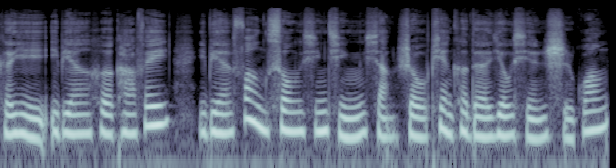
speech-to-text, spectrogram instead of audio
可以一边喝咖啡，一边放松心情，享受片刻的悠闲时光。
